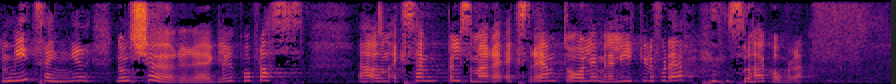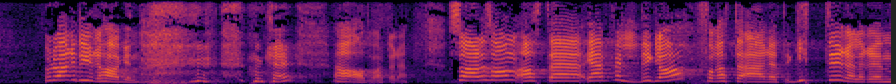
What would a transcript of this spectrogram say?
Vi trenger noen kjøreregler på plass. Jeg har et eksempel som er ekstremt dårlig, men jeg liker det for det. Så her kommer det. Når du er i dyrehagen Ok? Jeg har advart dere. Så er det sånn at eh, jeg er veldig glad for at det er et gitter eller en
